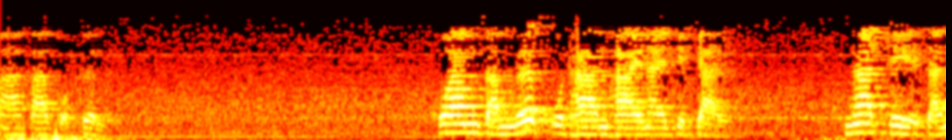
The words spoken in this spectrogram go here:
มาปรากฏขึ้น ความสำเนึกอุทานภายในจิตใจ นาทีสัน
